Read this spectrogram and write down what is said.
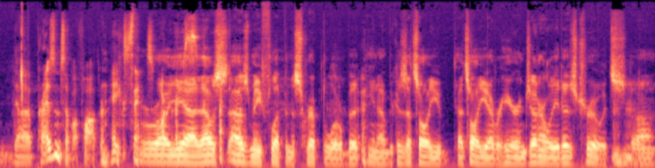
the presence of a father makes things right, worse. Yeah, that was that was me flipping the script a little bit, you know, because that's all you that's all you ever hear, and generally it is true. It's mm-hmm. uh,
